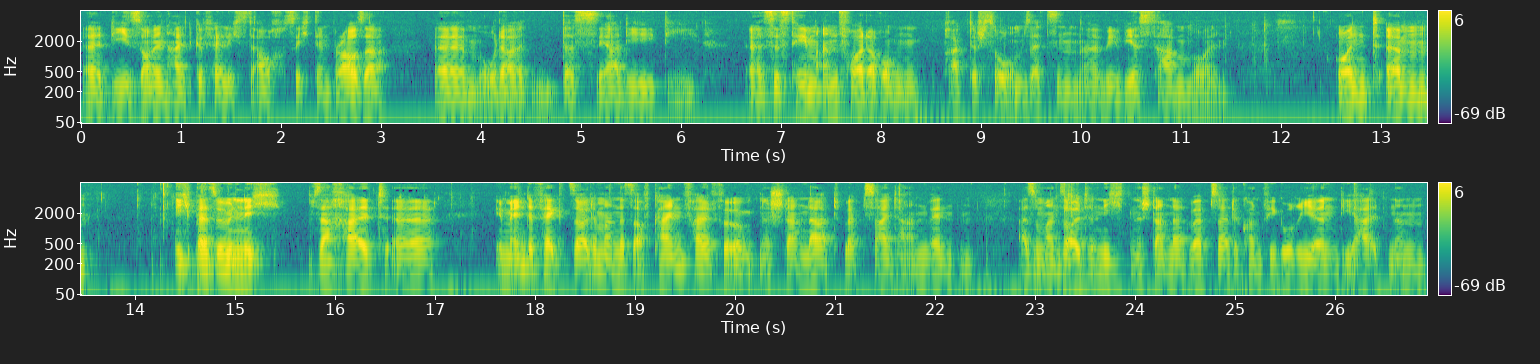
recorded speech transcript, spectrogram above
äh, die sollen halt gefälligst auch sich den Browser ähm, oder das, ja, die, die äh, Systemanforderungen praktisch so umsetzen, äh, wie wir es haben wollen. Und ähm, ich persönlich sage halt, äh, im Endeffekt sollte man das auf keinen Fall für irgendeine Standard-Webseite anwenden. Also man sollte nicht eine Standard-Webseite konfigurieren, die halt einen,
